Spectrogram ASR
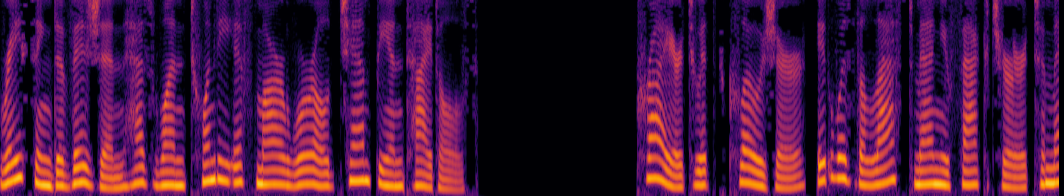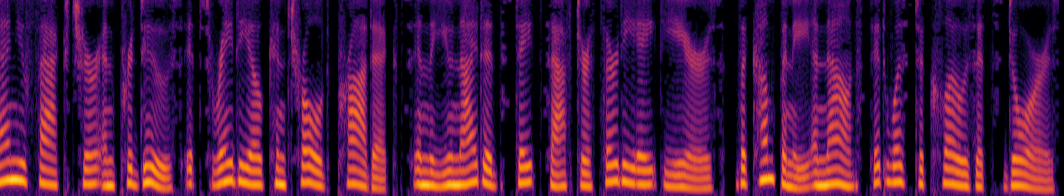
Racing Division has won 20 IFMAR World Champion titles. Prior to its closure, it was the last manufacturer to manufacture and produce its radio-controlled products in the United States after 38 years. The company announced it was to close its doors.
